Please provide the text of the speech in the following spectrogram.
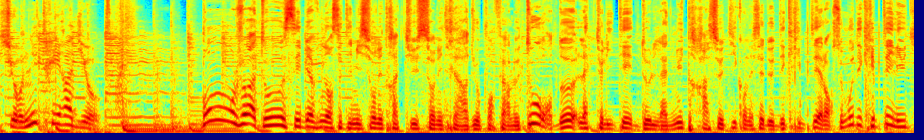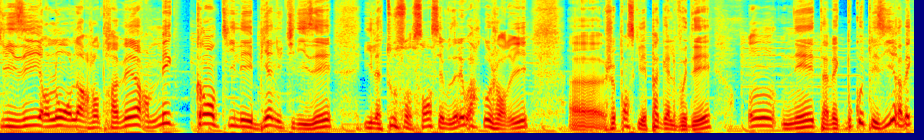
sur Nutri Radio. Bonjour à tous et bienvenue dans cette émission Nutractus sur Nutri Radio pour faire le tour de l'actualité de la nutraceutique. On essaie de décrypter. Alors ce mot décrypter, il est utilisé en long, en large, en travers, mais quand il est bien utilisé, il a tout son sens. Et vous allez voir qu'aujourd'hui, euh, je pense qu'il n'est pas galvaudé. On est avec beaucoup de plaisir avec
